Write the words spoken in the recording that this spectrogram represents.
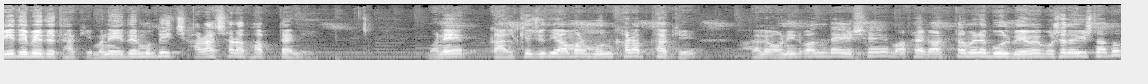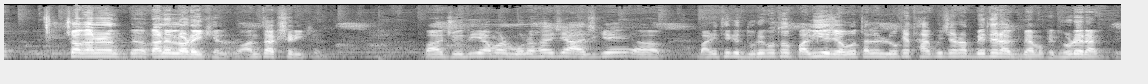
বেঁধে বেঁধে থাকে। মানে এদের মধ্যে এই ছাড়া ছাড়া ভাবটা নেই। মানে কালকে যদি আমার মন খারাপ থাকে তাহলে অনির্বাণদা এসে মাথায় গাঁটটা মেরে বলবে এভাবে বসে থাকিস না তো? চ গানের গানের লড়াই খেলব আন্তাক্ষরী খেলব। বা যদি আমার মনে হয় যে আজকে বাড়ি থেকে দূরে কোথাও পালিয়ে যাব, তাহলে লোকে থাকবে যারা বেঁধে রাখবে আমাকে, ধরে রাখবে।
